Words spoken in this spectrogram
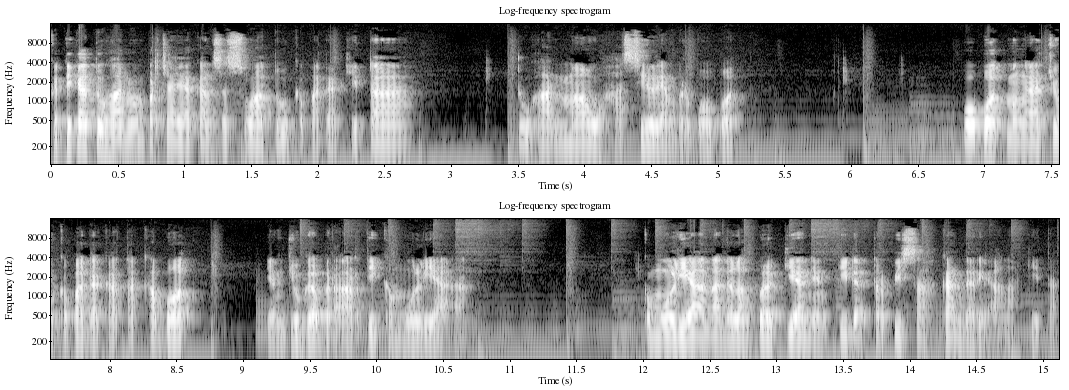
Ketika Tuhan mempercayakan sesuatu kepada kita, Tuhan mau hasil yang berbobot. Bobot mengacu kepada kata kabot, yang juga berarti kemuliaan. Kemuliaan adalah bagian yang tidak terpisahkan dari Allah kita.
